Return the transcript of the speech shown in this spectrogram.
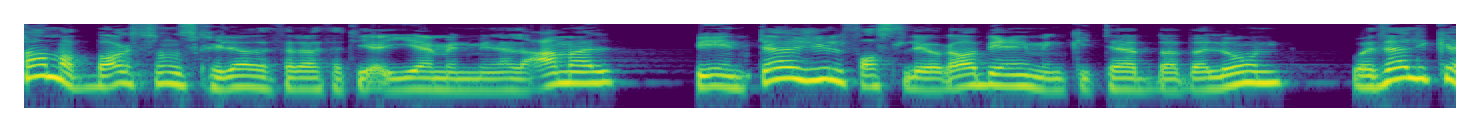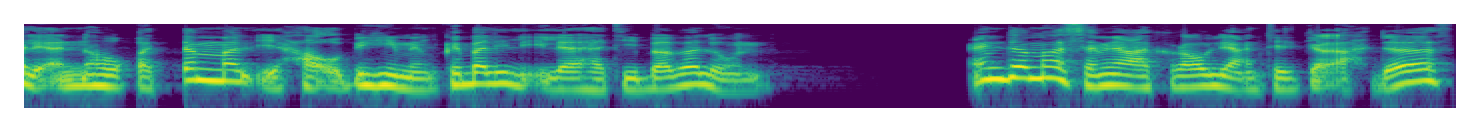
قام بارسونز خلال ثلاثة أيام من العمل بإنتاج الفصل الرابع من كتاب بابلون وذلك لأنه قد تم الإيحاء به من قبل الإلهة بابلون عندما سمع كراولي عن تلك الأحداث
